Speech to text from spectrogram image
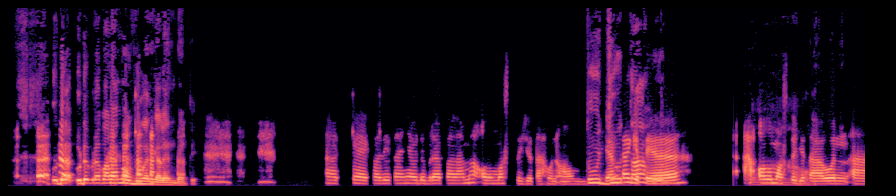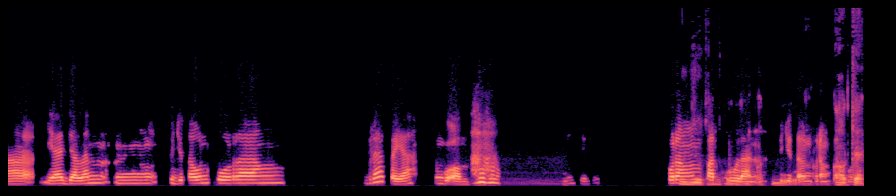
Udah udah berapa lama hubungan kalian berarti? Oke, kalau ditanya udah berapa lama, almost 7 tahun Om. Tujuh kaget tahun. ya. Ah, Wow. Almost 7 tahun. Ah, ya jalan mm, 7 tahun kurang berapa ya? Tunggu Om. Ini jadi kurang Tujuh 4 tahun kurang bulan. empat 7 bulan. tahun kurang 4 Oke. bulan.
